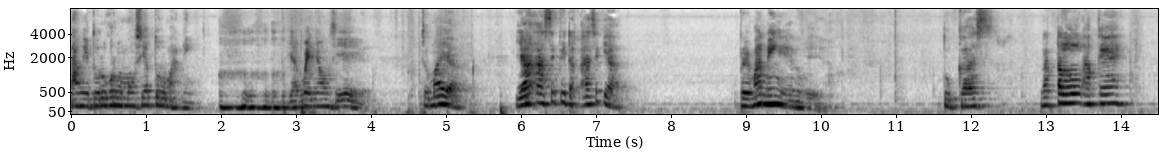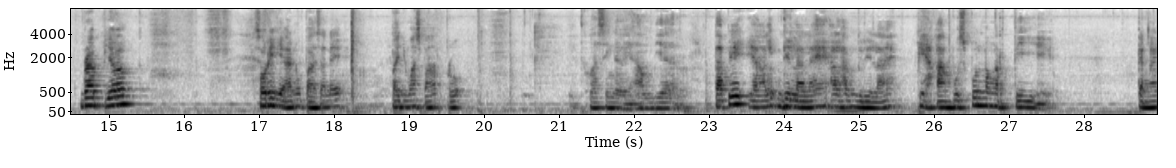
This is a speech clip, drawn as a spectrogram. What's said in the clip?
tangi turu kur ngomong siap turu maning ya gue nyong sih. Cuma ya ya asik tidak asik ya bremaning ya loh Iya. tugas netel akeh brabyek sorry ya anu bahasane Banyumas banget bro. Itu kasih nggak ya ambiar. Tapi ya alhamdulillah alhamdulillah pihak kampus pun mengerti dengan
